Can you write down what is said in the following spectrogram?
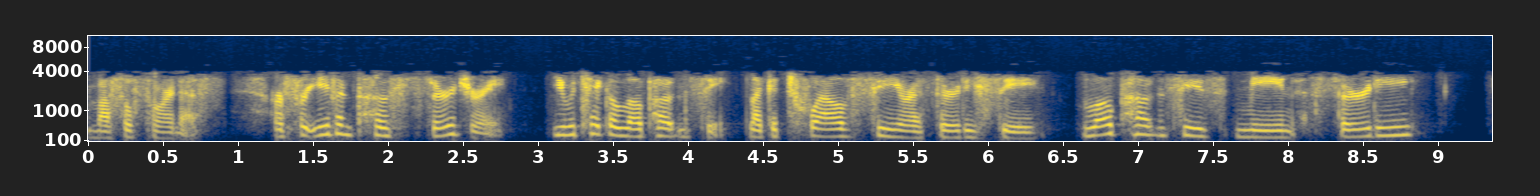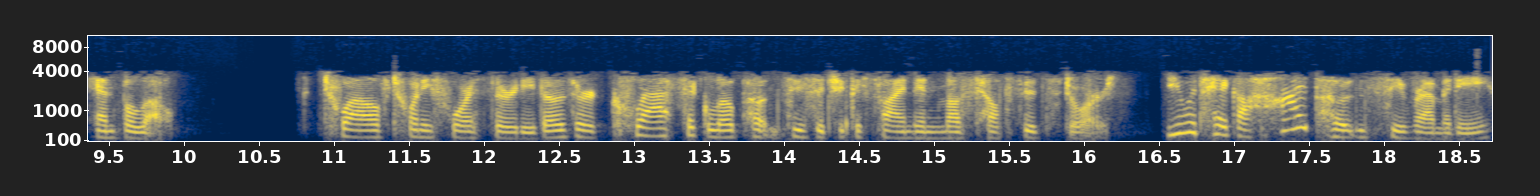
muscle soreness or for even post-surgery, you would take a low potency, like a 12C or a 30C. Low potencies mean 30 and below. 12, 24, 30. Those are classic low potencies that you could find in most health food stores. You would take a high potency remedy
